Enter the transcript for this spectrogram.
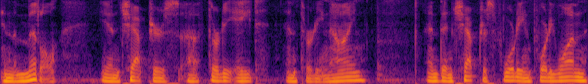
in the middle in chapters uh, 38 and 39. And then chapters 40 and 41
